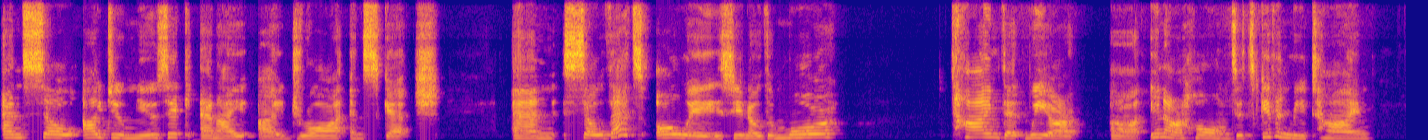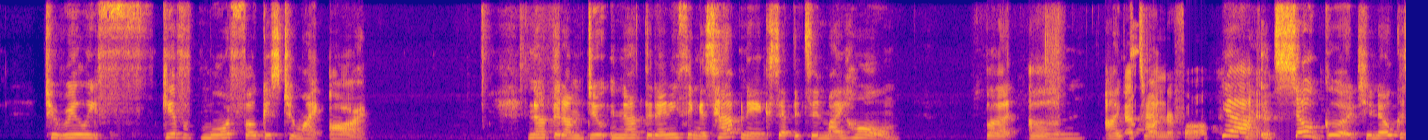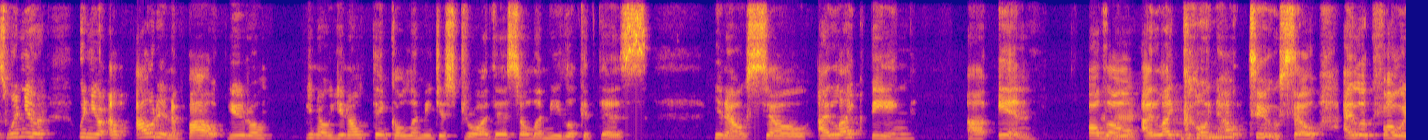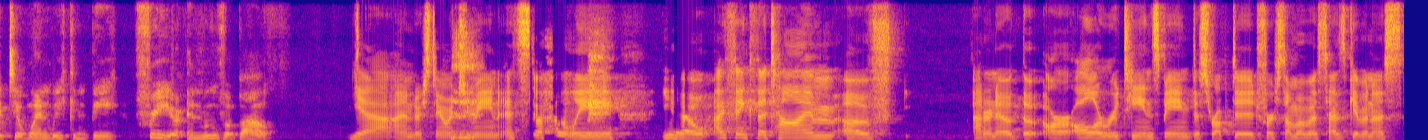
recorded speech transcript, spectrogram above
And so I do music and I, I draw and sketch. And so that's always, you know, the more time that we are uh, in our homes, it's given me time to really f- give more focus to my art. Not that I'm do, not that anything is happening except it's in my home, but um, I. That's wonderful. Yeah, yeah, it's so good, you know, because when you're when you're out and about, you don't, you know, you don't think, oh, let me just draw this or let me look at this, you know. So I like being uh, in although mm-hmm. I like going out too. So I look forward to when we can be freer and move about. Yeah, I understand what you mean. It's definitely, you know, I think the time of I don't know, the, our all our routines being disrupted for some of us has given us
